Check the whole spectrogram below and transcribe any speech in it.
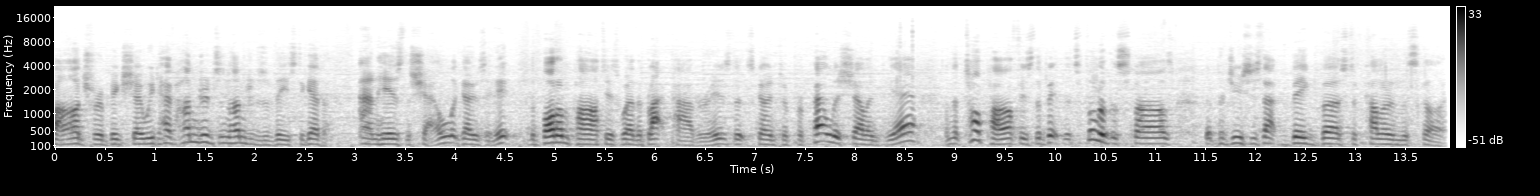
barge for a big show, we'd have hundreds and hundreds of these together. And here's the shell that goes in it. The bottom part is where the black powder is that's going to propel the shell into the air. And the top half is the bit that's full of the stars that produces that big burst of colour in the sky.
